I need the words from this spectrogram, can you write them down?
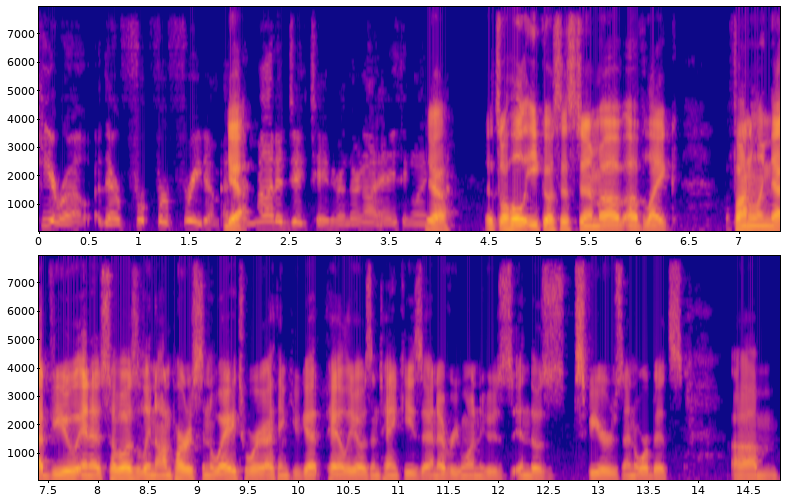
hero. They're for, for freedom. And Yeah. They're not a dictator, and they're not anything like Yeah, it's a whole ecosystem of of like funneling that view in a supposedly nonpartisan way to where I think you get paleos and tankies and everyone who's in those spheres and orbits um,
